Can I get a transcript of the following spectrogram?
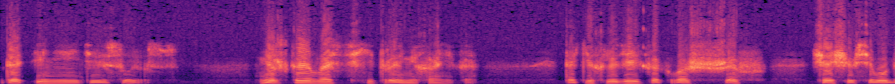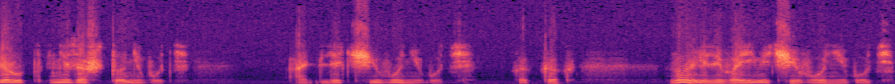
Да и не интересуюсь. Мирская власть — хитрая механика. Таких людей, как ваш шеф, чаще всего берут не за что-нибудь, а для чего-нибудь. Как-как? Ну, или во имя чего-нибудь.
